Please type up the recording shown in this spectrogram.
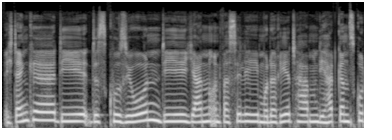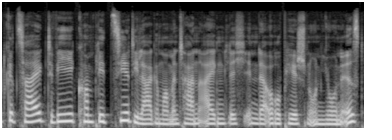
Ich denke, die Diskussion, die Jan und Vassili moderiert haben, die hat ganz gut gezeigt, wie kompliziert die Lage momentan eigentlich in der Europäischen Union ist,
